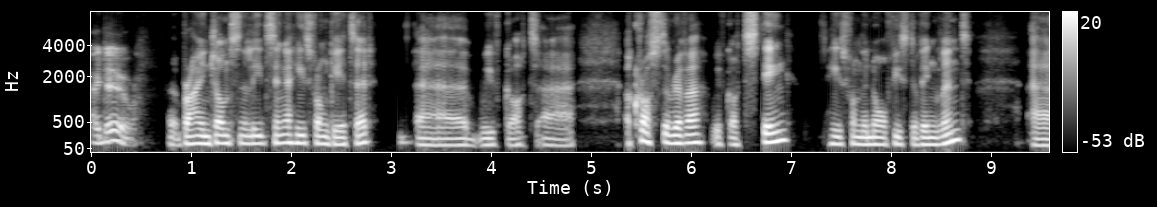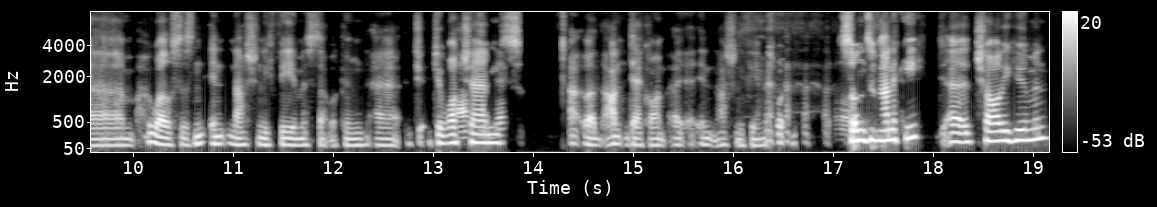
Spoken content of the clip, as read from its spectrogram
I do. Uh, Brian Johnson, the lead singer, he's from Gateshead. Uh, we've got uh, across the river. We've got Sting. He's from the northeast of England. Um, who else is internationally famous that we can? Uh, do, do you watch um, uh, well, Ant Dec aren't uh, internationally famous. Sons of Anarchy, uh, Charlie Hunnam.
